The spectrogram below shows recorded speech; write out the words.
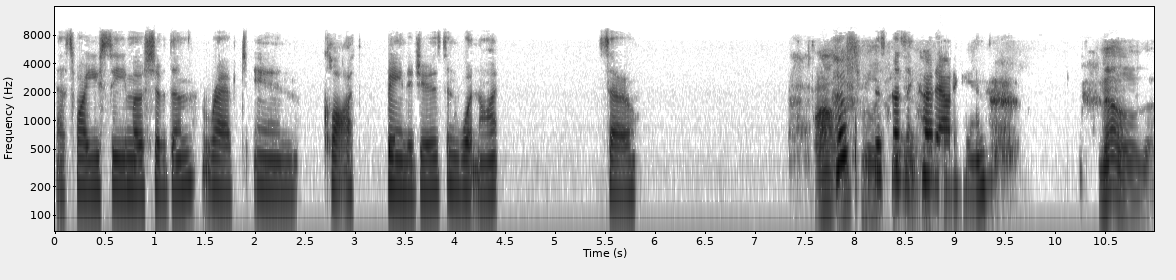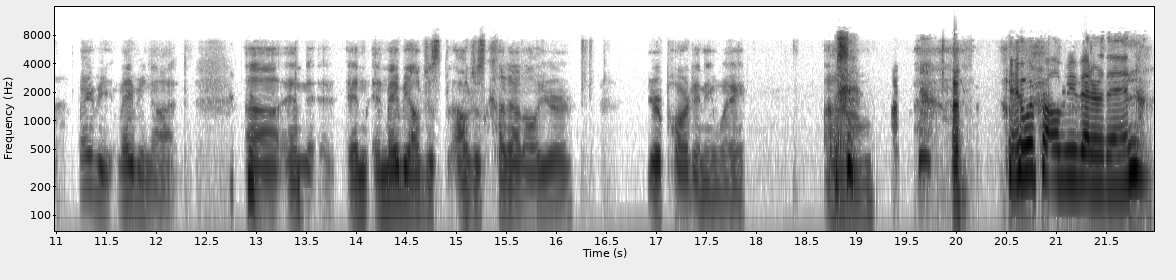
That's why you see most of them wrapped in cloth bandages and whatnot. So wow, hopefully really this cool. doesn't cut out again. No, maybe maybe not. Uh, and and and maybe I'll just I'll just cut out all your your part anyway. Um, it would probably be better then.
